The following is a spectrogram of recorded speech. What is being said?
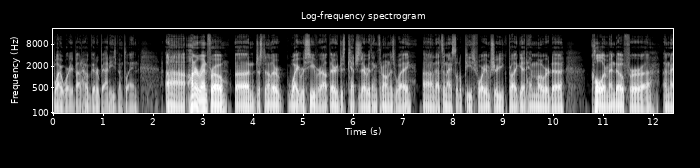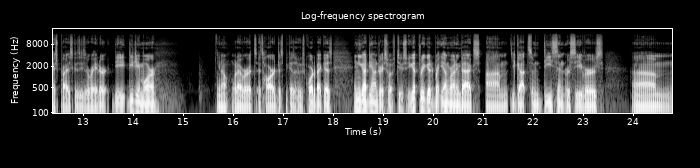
why worry about how good or bad he's been playing? Uh, Hunter Renfrow, uh, just another white receiver out there who just catches everything thrown his way. Uh, that's a nice little piece for you. I'm sure you could probably get him over to Cole or Mendo for uh, a nice price because he's a Raider. D- DJ Moore, you know, whatever. It's it's hard just because of whose quarterback is. And you got D'Andre Swift too. So you got three good young running backs. Um, you got some decent receivers. Um,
